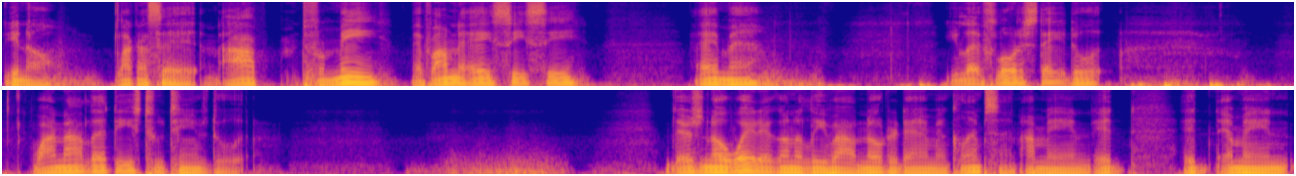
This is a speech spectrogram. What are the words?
you know, like I said, I for me, if I'm the ACC, hey man, you let Florida State do it. Why not let these two teams do it? There's no way they're gonna leave out Notre Dame and Clemson. I mean, it, it. I mean,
